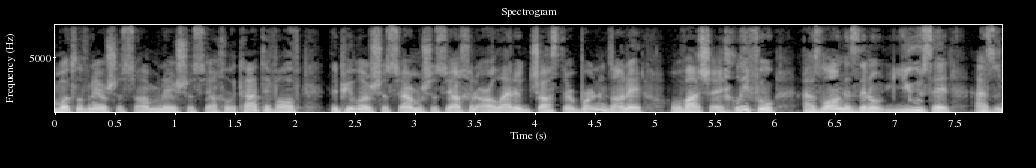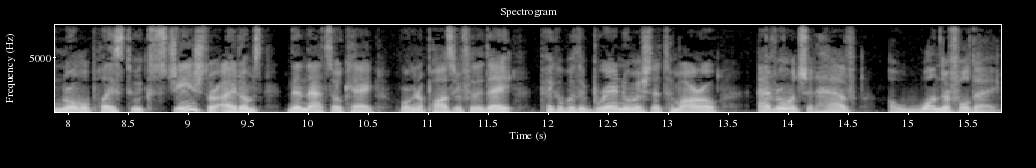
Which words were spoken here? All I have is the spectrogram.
Motov Neir Shusam, Neir Shus Yachal Katif, the people of Shusam, Shus Yachal are allowed to adjust their burdens on it, as long as they don't use it as a normal place to exchange their items, then that's okay. We're going to pause here for the day, pick up with a brand new Mishnah tomorrow. Everyone should have a wonderful day.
